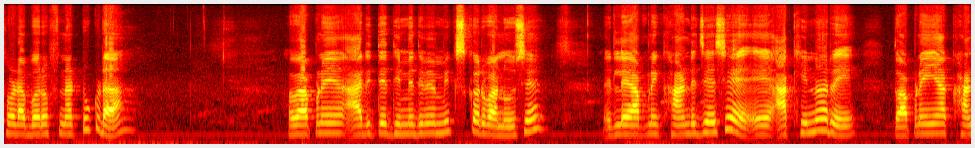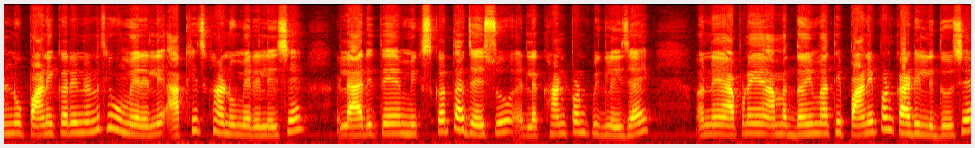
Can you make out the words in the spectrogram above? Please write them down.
થોડા બરફના ટુકડા. હવે આપણે આ રીતે ધીમે ધીમે મિક્સ કરવાનું છે. એટલે આપણી ખાંડ જે છે એ આખી ન રહે, તો આપણે અહીંયા ખાંડનું પાણી કરીને નથી ઉમેરેલી, આખી જ ખાંડ ઉમેરેલી છે. એટલે આ રીતે મિક્સ કરતા જઈશું, એટલે ખાંડ પણ પીગળી જાય. અને આપણે આમાં દહીંમાંથી પાણી પણ કાઢી લીધું છે,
